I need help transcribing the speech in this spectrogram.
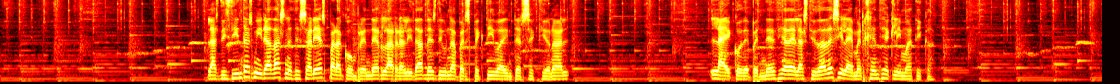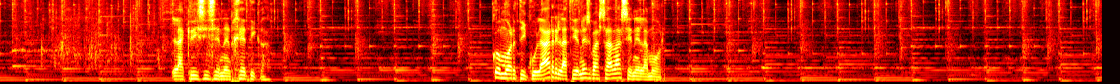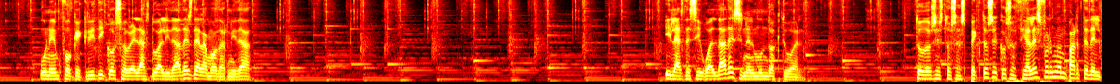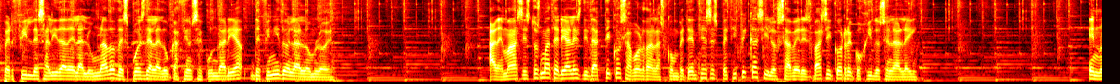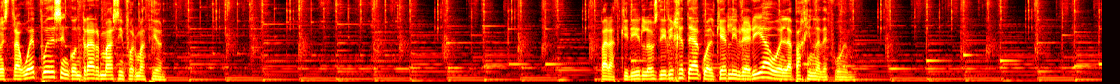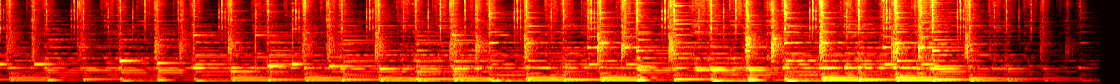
las distintas miradas necesarias para comprender la realidad desde una perspectiva interseccional, la ecodependencia de las ciudades y la emergencia climática, la crisis energética, cómo articular relaciones basadas en el amor, un enfoque crítico sobre las dualidades de la modernidad, y las desigualdades en el mundo actual. Todos estos aspectos ecosociales forman parte del perfil de salida del alumnado después de la educación secundaria definido en la LOMLOE. Además, estos materiales didácticos abordan las competencias específicas y los saberes básicos recogidos en la ley. En nuestra web puedes encontrar más información. Para adquirirlos, dirígete a cualquier librería o en la página de FUEM.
